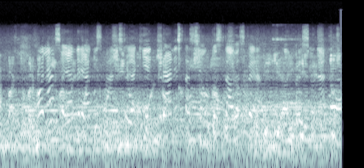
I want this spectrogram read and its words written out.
Hola, soy Andrea Guzmán. Estoy aquí en Gran Estación Costado Espera. Impresionante.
